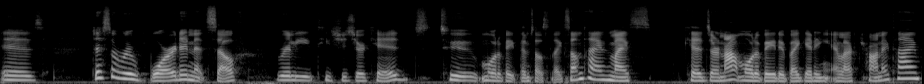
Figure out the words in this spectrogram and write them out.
is just a reward in itself really teaches your kids to motivate themselves. Like sometimes my kids are not motivated by getting electronic time,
